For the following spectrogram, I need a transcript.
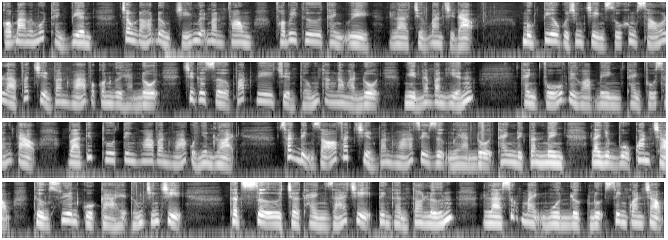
có 31 thành viên, trong đó đồng chí Nguyễn Văn Phong, Phó Bí thư Thành ủy là trưởng ban chỉ đạo. Mục tiêu của chương trình số 06 là phát triển văn hóa và con người Hà Nội trên cơ sở phát huy truyền thống Thăng Long Hà Nội, nghìn năm văn hiến, thành phố vì hòa bình, thành phố sáng tạo và tiếp thu tinh hoa văn hóa của nhân loại xác định rõ phát triển văn hóa xây dựng người Hà Nội thanh lịch văn minh là nhiệm vụ quan trọng thường xuyên của cả hệ thống chính trị thật sự trở thành giá trị tinh thần to lớn, là sức mạnh nguồn lực nội sinh quan trọng,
